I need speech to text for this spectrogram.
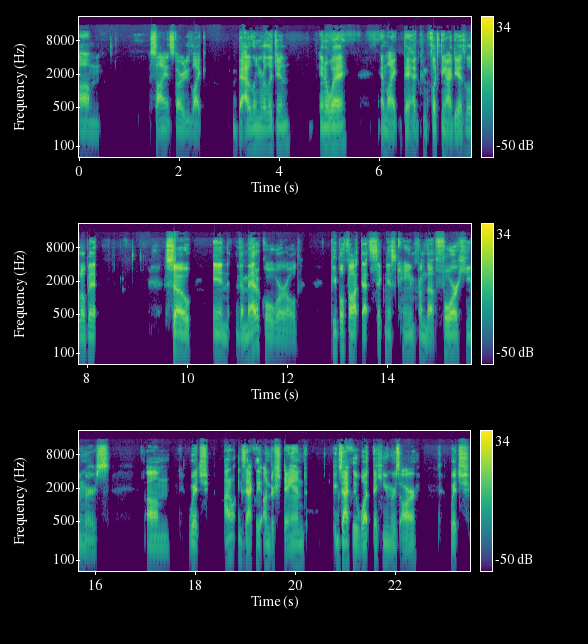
um, science started like battling religion in a way, and like they had conflicting ideas a little bit. So in the medical world, people thought that sickness came from the four humors, um, which I don't exactly understand exactly what the humors are, which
